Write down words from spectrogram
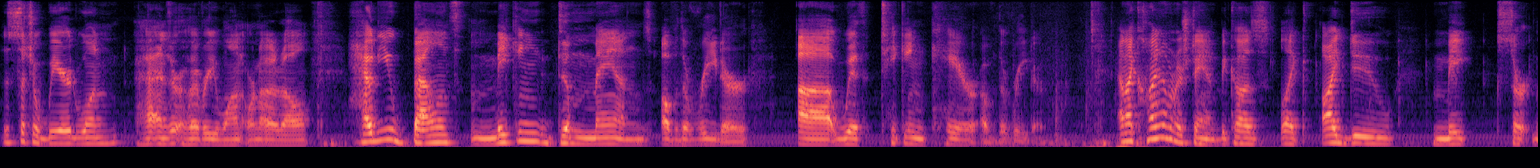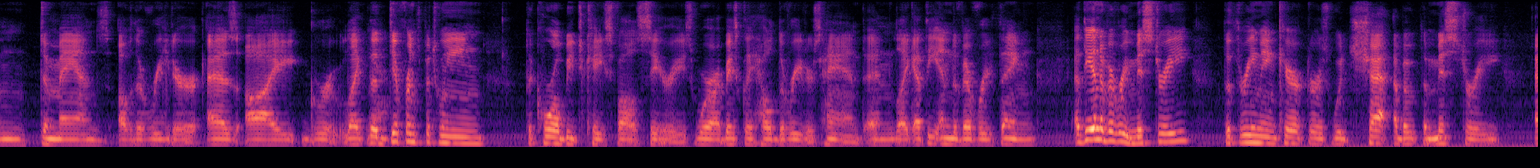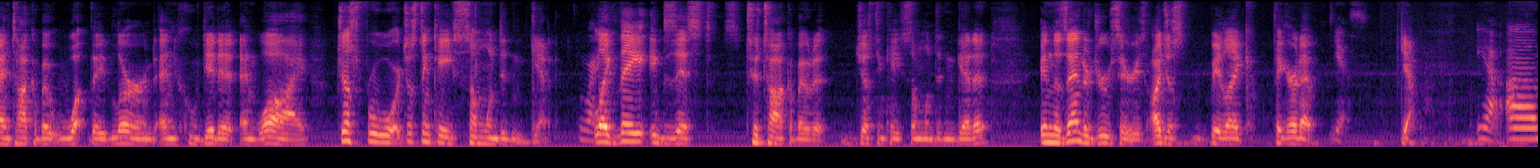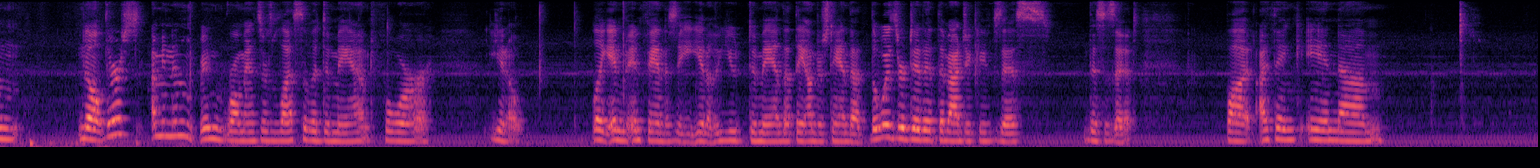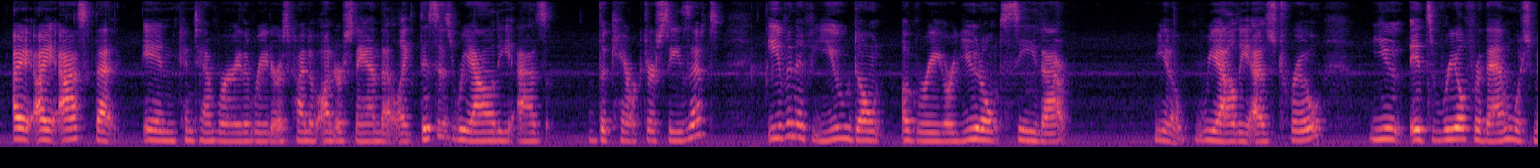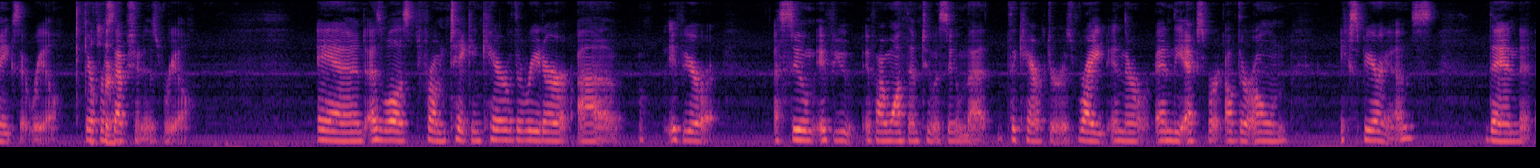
this is such a weird one. Answer it however you want or not at all. How do you balance making demands of the reader uh, with taking care of the reader? And I kind of understand because, like, I do make certain demands of the reader as I grew. Like, the yeah. difference between the Coral Beach Case Files series, where I basically held the reader's hand, and, like, at the end of everything, at the end of every mystery, the three main characters would chat about the mystery and talk about what they learned and who did it and why, just for just in case someone didn't get it. Right. Like they exist to talk about it just in case someone didn't get it. In the Xander Drew series, I just be like, figure it out. Yes. Yeah. Yeah. Um. No, there's. I mean, in in romance, there's less of a demand for, you know, like in in fantasy, you know, you demand that they understand that the wizard did it, the magic exists, this is it. But I think in um, I I ask that in contemporary the readers kind of understand that like this is reality as the character sees it even if you don't agree or you don't see that you know reality as true you it's real for them which makes it real their perception is real and as well as from taking care of the reader. Uh, if you're assume if you if I want them to assume that the character is right in their and the expert of their own experience, then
